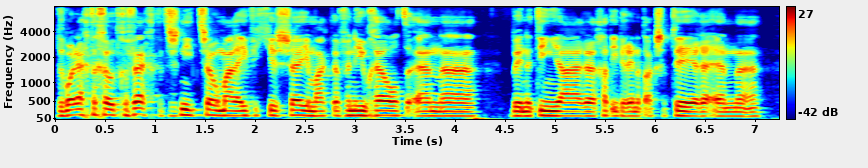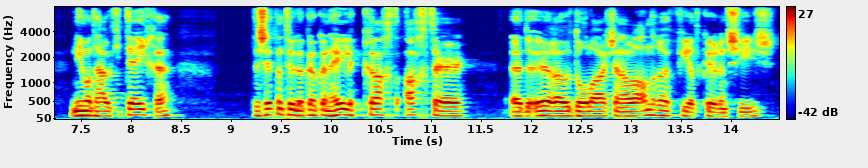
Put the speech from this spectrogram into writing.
er wordt echt een groot gevecht. Het is niet zomaar eventjes, je maakt even nieuw geld... en binnen tien jaar gaat iedereen het accepteren en niemand houdt je tegen... Er zit natuurlijk ook een hele kracht achter uh, de euro, dollars en alle andere fiat currencies,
